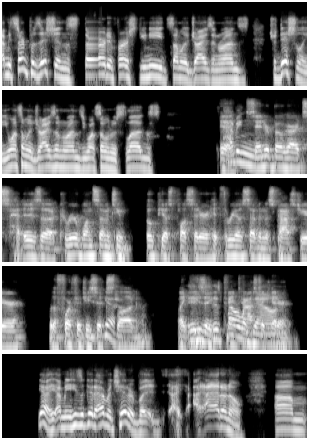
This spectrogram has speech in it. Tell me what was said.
I mean, certain positions, third and first, you need someone who drives and runs. Traditionally, you want someone who drives and runs. You want someone who slugs. Yeah, Having- Xander Bogaerts is a career 117 OPS plus hitter, hit 307 this past year with a 456 Yeah. slug. Like His- he's a his power went fantastic hitter. Yeah, I mean, he's a good average hitter, but I I, I don't know. Um,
